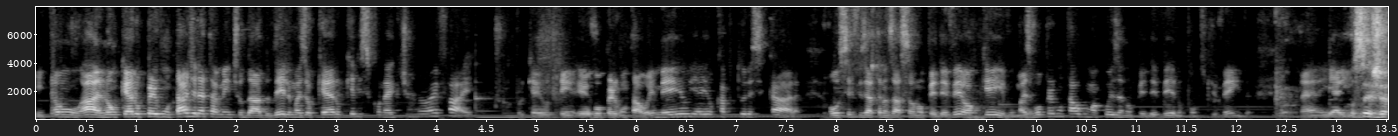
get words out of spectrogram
Então, ah, eu não quero perguntar diretamente o dado dele, mas eu quero que ele se conecte no meu Wi-Fi. Porque aí eu, tenho, eu vou perguntar o e-mail e aí eu capturo esse cara. Ou se ele fizer a transação no PDV, ok, mas vou perguntar alguma coisa no PDV, no ponto de venda, né? E aí, Ou seja,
